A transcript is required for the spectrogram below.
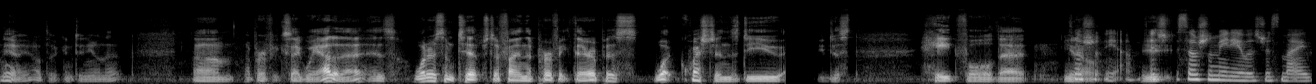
Yeah, you don't have to continue on that. Um, a perfect segue out of that is what are some tips to find the perfect therapist? What questions do you you just hateful that you social, know? yeah. you- social media was just my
